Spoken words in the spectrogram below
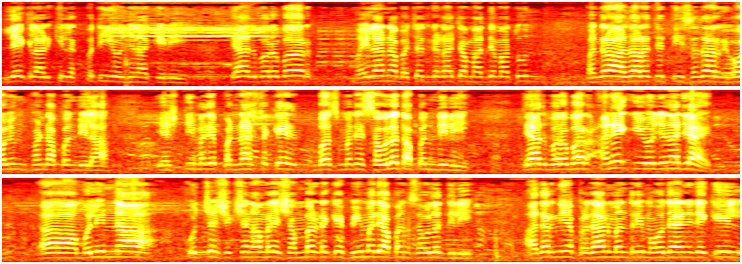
लेख लाडकी लखपती योजना केली. त्याचबरोबर महिलांना बचत गटाच्या माध्यमातून पंधरा हजाराचे तीस हजार रिव्हॉल्विंग फंड आपण दिला. एस टीमध्ये पन्नास टक्के बसमध्ये सवलत आपण दिली. त्याचबरोबर अनेक योजना ज्या आहेत मुलींना उच्च शिक्षणामध्ये शंभर टक्के फीमध्ये आपण सवलत दिली. आदरणीय प्रधानमंत्री महोदयांनी देखील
